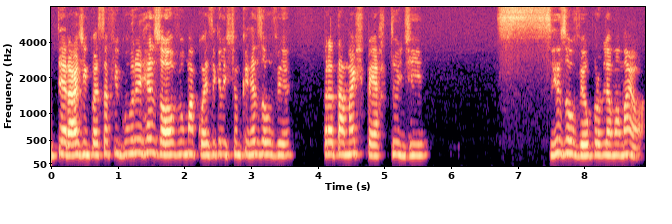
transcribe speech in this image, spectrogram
interagem com essa figura e resolvem uma coisa que eles tinham que resolver para estar tá mais perto de resolver o problema maior.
